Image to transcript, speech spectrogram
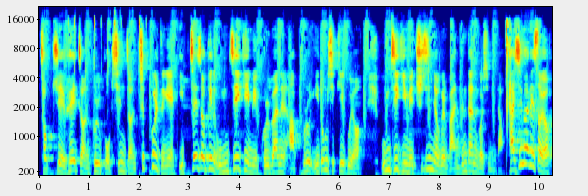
척추의 회전, 굴곡, 신전, 측골 등의 입체적인 움직임이 골반을 앞으로 이동시키고요. 움직임의 추진 력을 만든다는 것입니다. 다시 말해서요.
